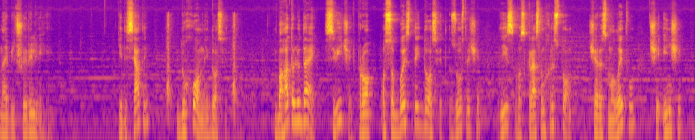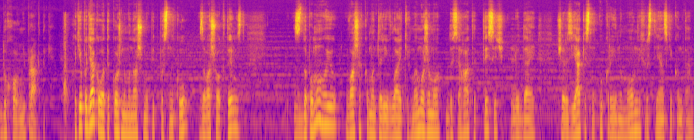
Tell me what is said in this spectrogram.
найбільшої релігії. І десятий духовний досвід. Багато людей свідчать про особистий досвід зустрічі із Воскреслим Христом через молитву чи інші духовні практики. Хотів подякувати кожному нашому підписнику за вашу активність. З допомогою ваших коментарів, лайків ми можемо досягати тисяч людей через якісний україномовний християнський контент.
